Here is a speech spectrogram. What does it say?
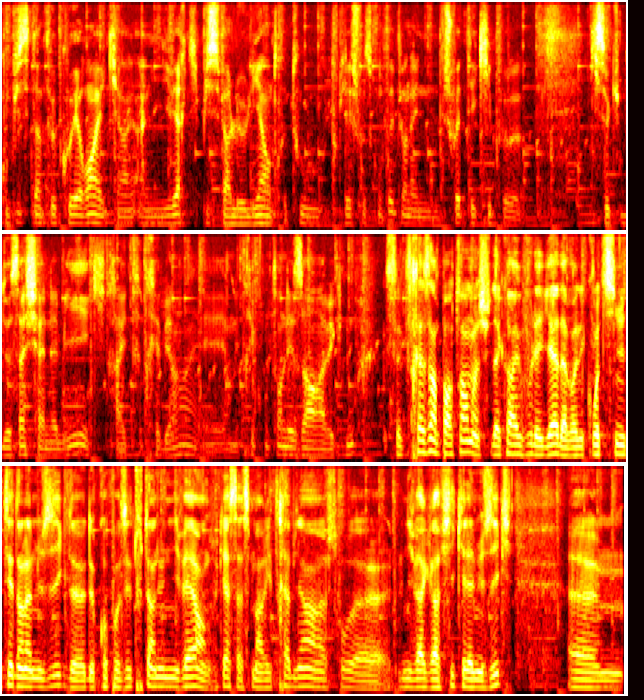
qu'on puisse être un peu cohérent avec un, univers qui puisse faire le lien entre toutes les choses qu'on fait. Puis on a une chouette équipe euh, qui s'occupe de ça chez Anabi et qui travaille très très bien et on est très content de les avoir avec nous. C'est très important, moi je suis d'accord avec vous les gars, d'avoir une continuité dans la musique, de, proposer tout un univers. En tout cas, ça se marie très bien, je trouve, euh, l'univers graphique et la musique. Euh,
